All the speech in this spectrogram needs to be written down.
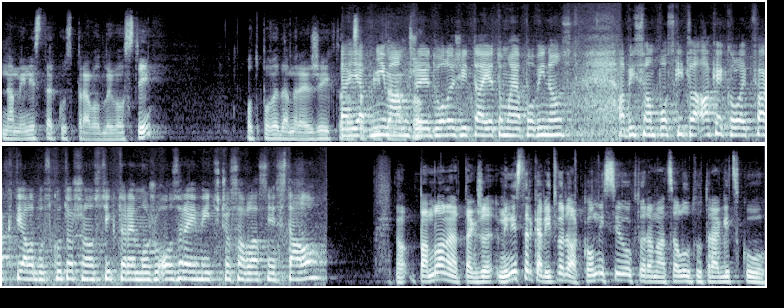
Na ministerku spravodlivosti odpovedám režii, ktorá ja vnímam, že je dôležitá, je to moja povinnosť, aby som poskytla akékoľvek fakty alebo skutočnosti, ktoré môžu ozrejmiť, čo sa vlastne stalo. No, pán Blanár, takže ministerka vytvorila komisiu, ktorá má celú tú tragickú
